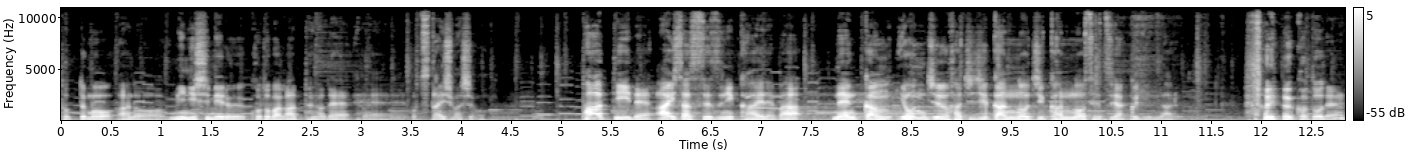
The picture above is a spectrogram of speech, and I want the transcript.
とってもあの身にしみる言葉があったので、え、お伝えしましょう。パーティーで挨拶せずに帰れば年間48時間の時間の節約になる。ということで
